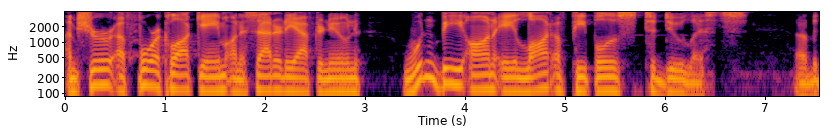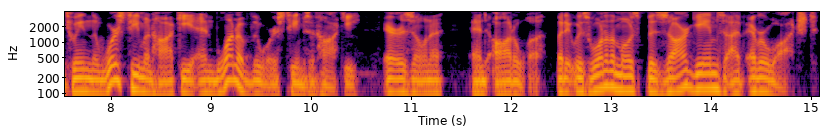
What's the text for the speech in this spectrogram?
I'm sure a four o'clock game on a Saturday afternoon wouldn't be on a lot of people's to do lists uh, between the worst team in hockey and one of the worst teams in hockey, Arizona and Ottawa. But it was one of the most bizarre games I've ever watched.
